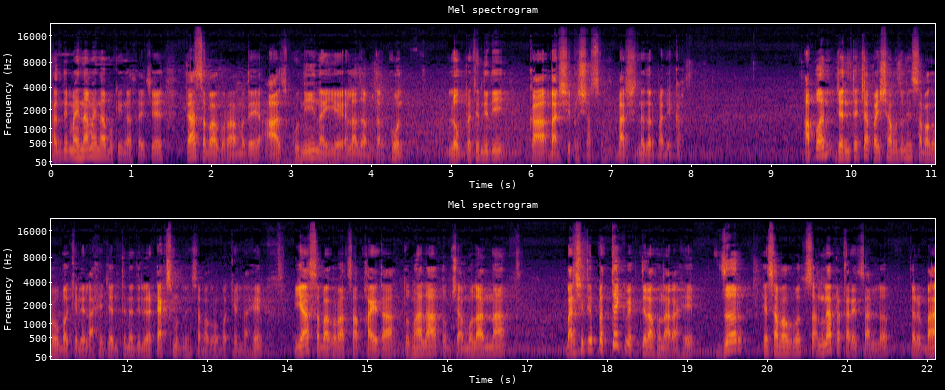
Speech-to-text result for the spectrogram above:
अगदी महिना महिना बुकिंग असायचे. त्या सभागृहामध्ये आज कुणीही नाही आहे याला जबाबदार कोण? लोकप्रतिनिधी का बार्शी प्रशासन बार्शी नगरपालिका? आपण जनतेच्या पैशामधून हे सभागृह उभं केलेलं आहे. जनतेने दिलेल्या टॅक्समधून हे सभागृह उभं केलेलं आहे. या सभागृहाचा फायदा तुम्हाला तुमच्या मुलांना बार्शीतील प्रत्येक व्यक्तीला होणार आहे. जर हे सभागृह चांगल्या प्रकारे चाललं तर बा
